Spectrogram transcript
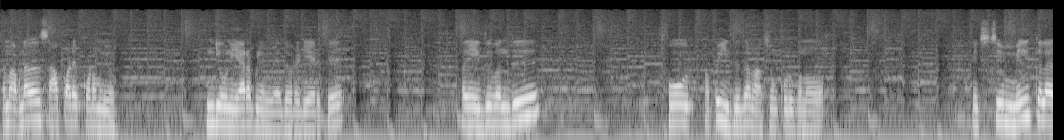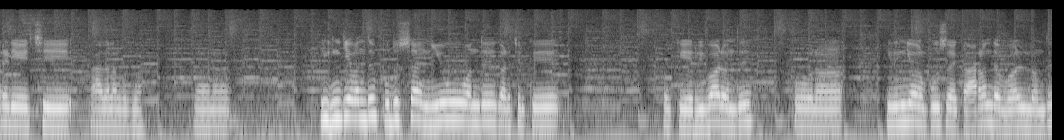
நம்ம அப்படின்னா தான் சாப்பாடே போட முடியும். இங்கே ஒன்று ஏரோப்ளைனில் ஏதோ ரெடியாக இருக்குது இது வந்து ஃபோர் அப்போ இது தான் மேக்ஸிமம் கொடுக்கணும் நெக்ஸ்ட்டு மில்க்கெல்லாம் ரெடி ஆயிடுச்சு. அதெல்லாம் கொடுக்கலாம். வேணாம். இங்கே வந்து புதுசாக நியூ வந்து கிடச்சிருக்கு. ஓகே ரிவார்டு வந்து போகிறோம் இது இங்கே ஒரு புதுசாக இருக்குது அரௌண்ட் த வேர்ல்டில் வந்து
